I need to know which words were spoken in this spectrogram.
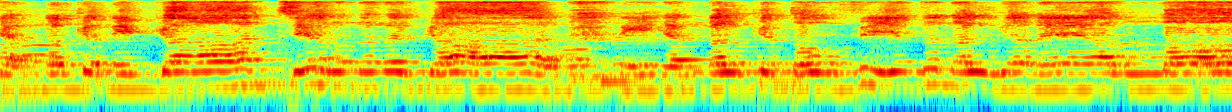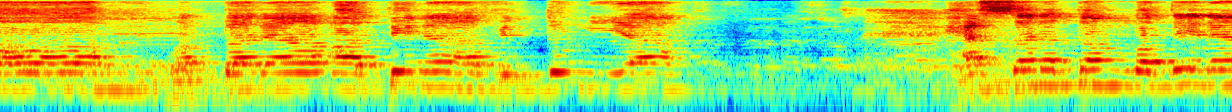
ഞങ്ങൾക്ക് നിൽക്കാൻ ചേർന്ന് നിൽക്കാൻ നീ ഞങ്ങൾക്ക് തൗഫീഖ് നൽകണേ അല്ലാ ربنا آتنا في الدنيا حسنة وقنا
